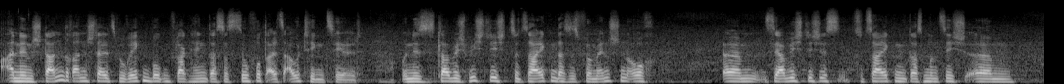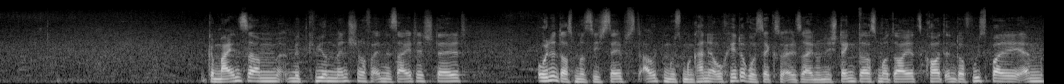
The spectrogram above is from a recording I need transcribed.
an den Stand ranstellst, wo Regenbogenflaggen hängen, dass das sofort als Outing zählt. Und es ist, glaube ich, wichtig zu zeigen, dass es für Menschen auch ähm, sehr wichtig ist, zu zeigen, dass man sich ähm, gemeinsam mit queeren Menschen auf eine Seite stellt, ohne dass man sich selbst outen muss. Man kann ja auch heterosexuell sein. Und ich denke, dass man da jetzt gerade in der Fußball-EM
